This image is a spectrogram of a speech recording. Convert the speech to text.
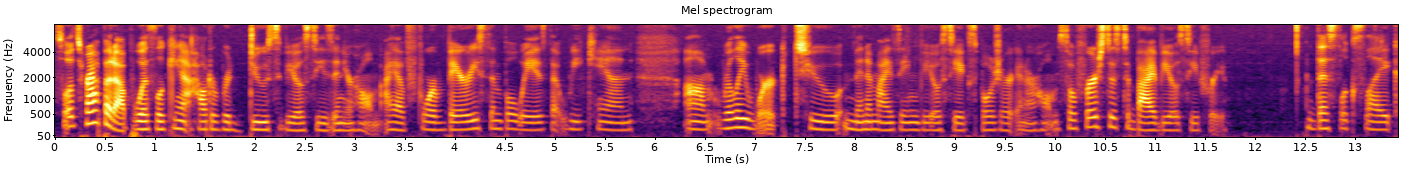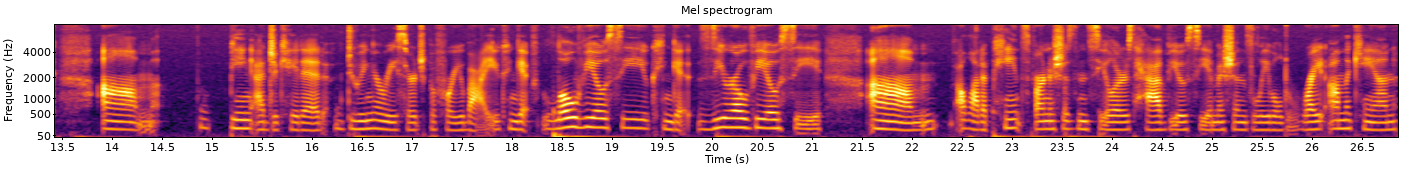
So let's wrap it up with looking at how to reduce VOCs in your home. I have four very simple ways that we can um, really work to minimizing VOC exposure in our home. So, first is to buy VOC free. This looks like um, being educated, doing your research before you buy. You can get low VOC, you can get zero VOC. Um, a lot of paints, varnishes, and sealers have VOC emissions labeled right on the can.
